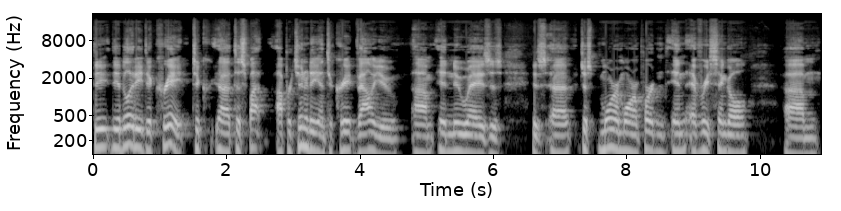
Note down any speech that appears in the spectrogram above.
The, the ability to create, to, uh, to spot opportunity and to create value um, in new ways is, is uh, just more and more important in every single um,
